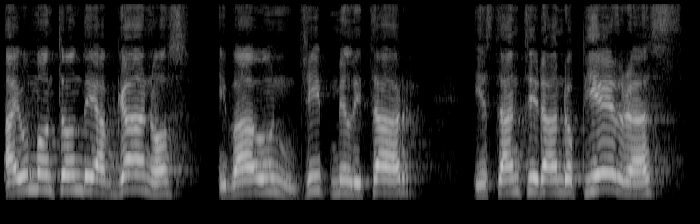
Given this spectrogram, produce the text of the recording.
hay un montón de afganos y va un jeep militar y están tirando piedras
